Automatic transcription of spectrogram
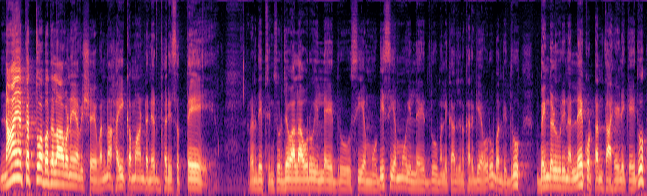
ನಾಯಕತ್ವ ಬದಲಾವಣೆಯ ವಿಷಯವನ್ನು ಹೈಕಮಾಂಡ್ ನಿರ್ಧರಿಸುತ್ತೆ. ರಣದೀಪ್ ಸಿಂಗ್ ಸುರ್ಜೇವಾಲಾ ಅವರು ಇಲ್ಲೇ ಇದ್ದರು C M D C M ಇಲ್ಲೇ ಇದ್ದರು ಮಲ್ಲಿಕಾರ್ಜುನ ಖರ್ಗೆ ಅವರು ಬಂದಿದ್ದರು ಬೆಂಗಳೂರಿನಲ್ಲೇ ಕೊಟ್ಟಂಥ ಹೇಳಿಕೆ ಇದು.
